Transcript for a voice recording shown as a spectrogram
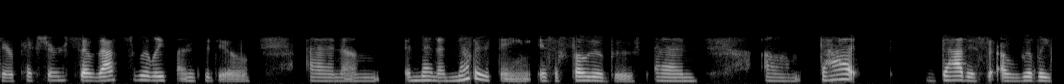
their picture. So that's really fun to do. And um, and then another thing is a photo booth and um that that is a really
